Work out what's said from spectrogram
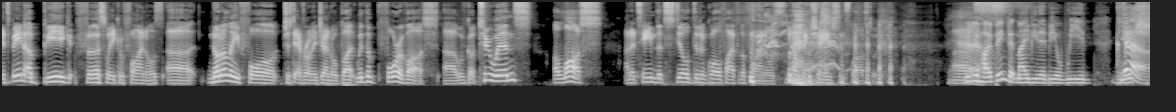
it's been a big first week of finals, uh, not only for just everyone in general, but with the four of us. Uh, we've got two wins, a loss, and a team that still didn't qualify for the finals. Nothing changed since last week. Were you hoping that maybe there'd be a weird glitch Yeah,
